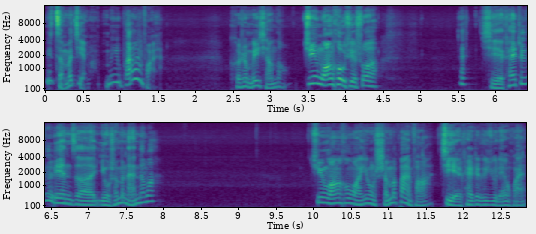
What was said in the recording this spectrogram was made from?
你怎么解嘛？没有办法呀。可是没想到，君王后却说：“哎，解开这个链子有什么难的吗？”君王后啊，用什么办法解开这个玉连环？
